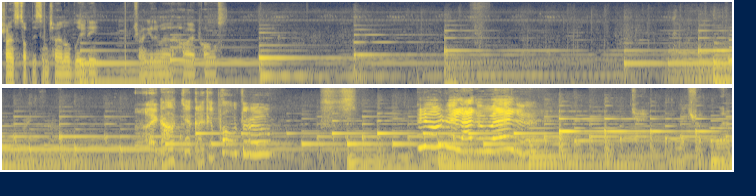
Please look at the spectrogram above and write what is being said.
Try and stop this internal bleeding. Try and get him a higher pulse. I don't think I can pull through. You don't think I can make it. Okay, getting that shrapnel out.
